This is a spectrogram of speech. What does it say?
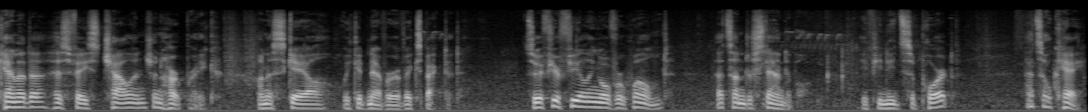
Canada has faced challenge and heartbreak on a scale we could never have expected. So if you're feeling overwhelmed, that's understandable. If you need support, that's okay.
